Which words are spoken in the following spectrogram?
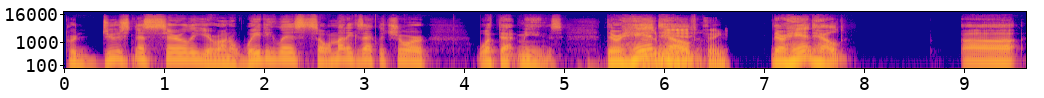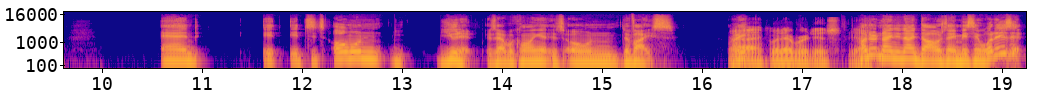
produced necessarily. You're on a waiting list, so I'm not exactly sure what that means. They're mean handheld. anything. They're handheld, uh, and it it's its own unit. Is that what we're calling it? Its own device, right? Uh, whatever it is. Yeah. $199. Now you may say, what is it?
